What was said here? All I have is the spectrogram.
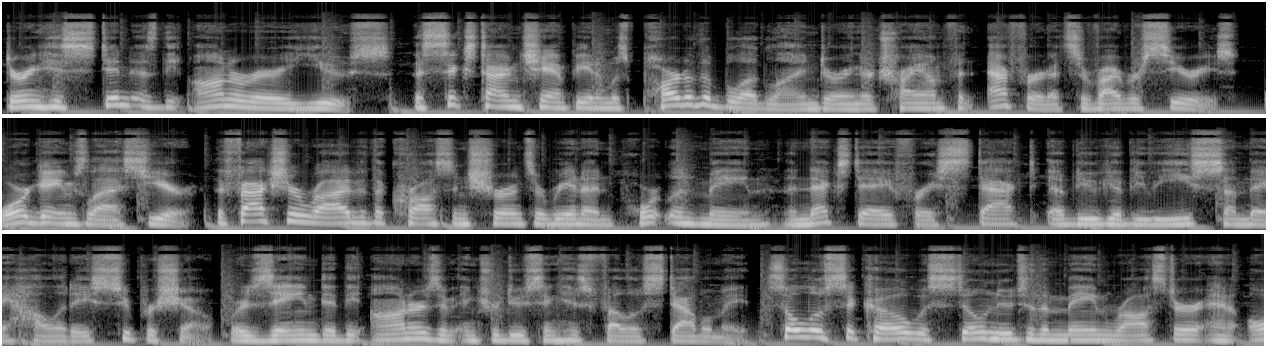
during his stint as the honorary Uce. The six-time champion was part of the bloodline during their triumphant effort at Survivor Series, War Games last year. The faction arrived at the Cross Insurance Arena in Portland, Maine, the next day for a stacked WWE Sunday Holiday Super Show, where Zayn did the honors of introducing his fellow stablemate. Solo Sikoa was still new to the main roster and already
